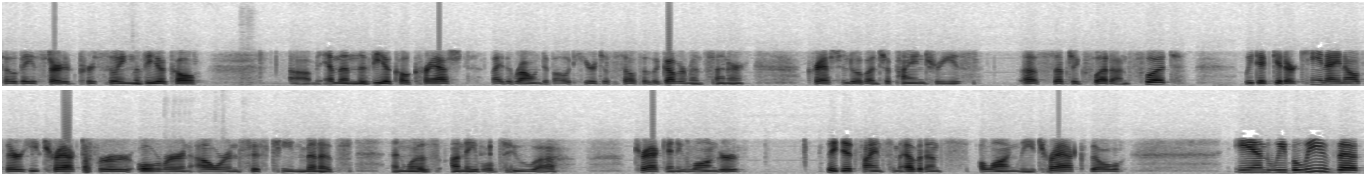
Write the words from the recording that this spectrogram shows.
so they started pursuing the vehicle. Um, and then the vehicle crashed by the roundabout here just south of the government center, crashed into a bunch of pine trees. Uh, subject fled on foot. We did get our canine out there. He tracked for over an hour and 15 minutes and was unable to uh, track any longer. They did find some evidence along the track, though, and we believe that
